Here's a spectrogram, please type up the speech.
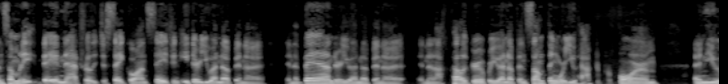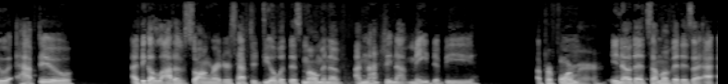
then somebody they naturally just say go on stage and either you end up in a in a band or you end up in a in an acapella group or you end up in something where you have to perform and you have to i think a lot of songwriters have to deal with this moment of i'm actually not made to be a performer. You know that some of it is a.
